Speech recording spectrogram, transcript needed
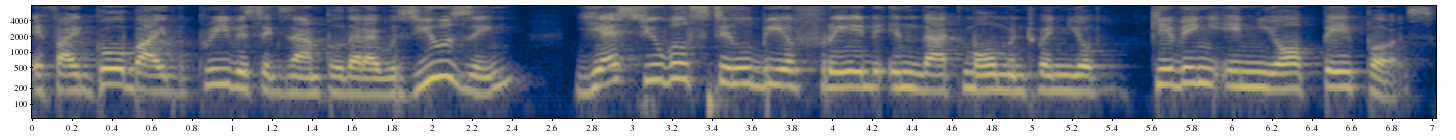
if I go by the previous example that I was using, yes, you will still be afraid in that moment when you're giving in your papers.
